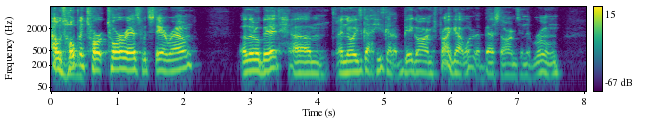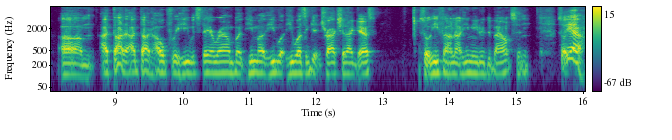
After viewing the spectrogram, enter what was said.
I was hoping Tor- Torres would stay around a little bit. Um, I know he's got he's got a big arm. He's probably got one of the best arms in the room. Um, I thought I thought hopefully he would stay around, but he he he wasn't getting traction, I guess. So he found out he needed to bounce, and so yeah,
